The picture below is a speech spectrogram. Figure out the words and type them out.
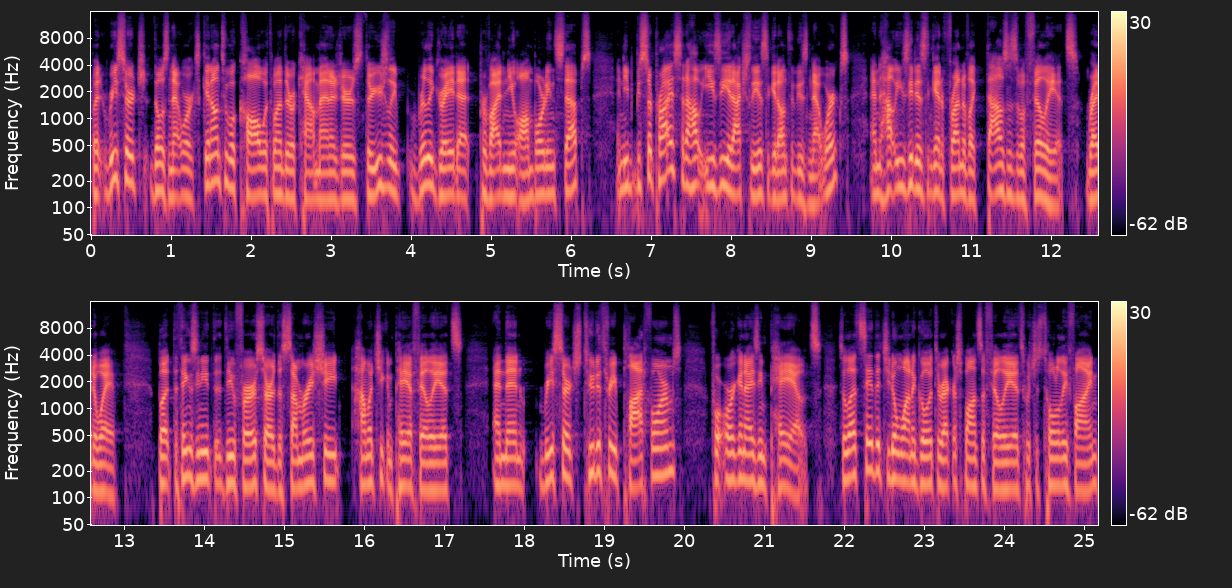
But research those networks, get onto a call with one of their account managers. They're usually really great at providing you onboarding steps. And you'd be surprised at how easy it actually is to get onto these networks and how easy it is to get in front of like thousands of affiliates right away. But the things you need to do first are the summary sheet, how much you can pay affiliates, and then research two to three platforms for organizing payouts. So let's say that you don't want to go with direct response affiliates, which is totally fine.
